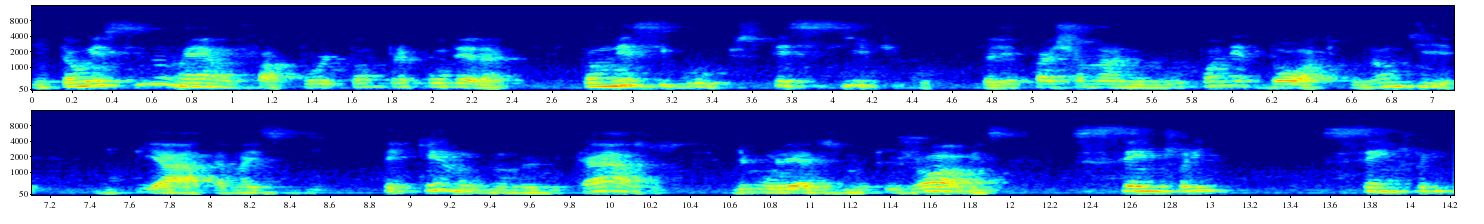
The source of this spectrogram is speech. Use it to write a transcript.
Então, esse não é um fator tão preponderante. Então, nesse grupo específico, que a gente vai chamar de um grupo anedótico, não de, de piada, mas de pequeno número de casos de mulheres muito jovens, sempre, sempre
